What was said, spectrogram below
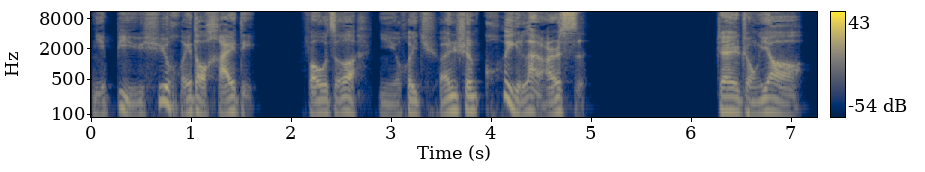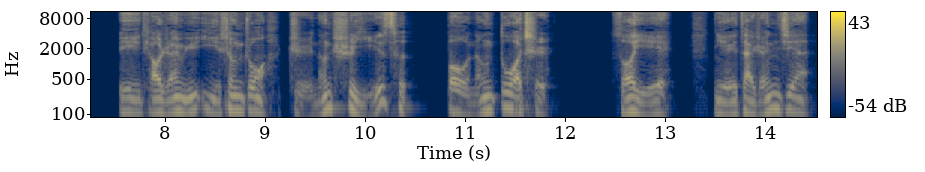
你必须回到海底，否则你会全身溃烂而死。这种药。”一条人鱼一生中只能吃一次，不能多吃，所以你在人间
